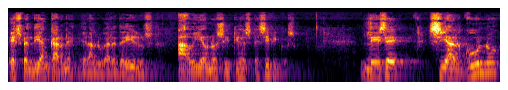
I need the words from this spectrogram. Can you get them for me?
expendían carne eran lugares de ídolos. Había unos sitios específicos. Le dice, si alguno,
